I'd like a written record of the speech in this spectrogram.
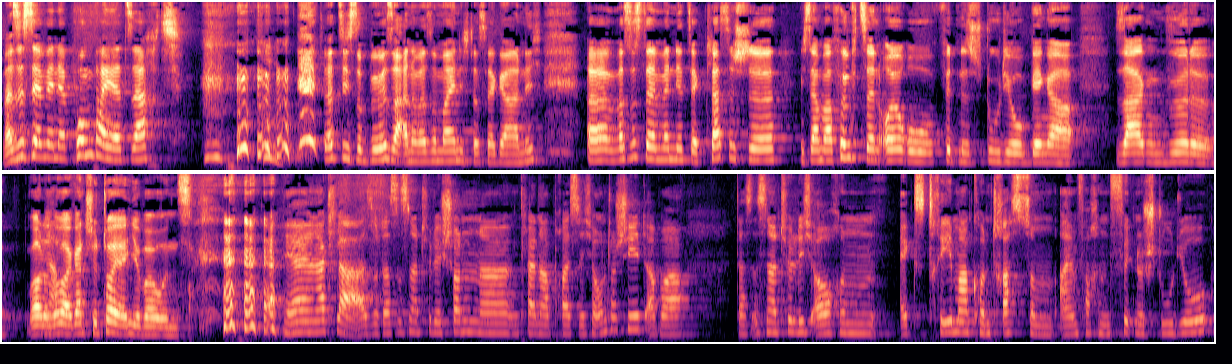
Was ist denn, wenn der Pumper jetzt sagt, das hört sich so böse an, aber so meine ich das ja gar nicht. Äh, was ist denn, wenn jetzt der klassische, ich sag mal, 15 Euro Fitnessstudio-Gänger sagen würde, wow, das ja. ist aber ganz schön teuer hier bei uns. ja, na klar, also das ist natürlich schon äh, ein kleiner preislicher Unterschied, aber das ist natürlich auch ein extremer Kontrast zum einfachen Fitnessstudio.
